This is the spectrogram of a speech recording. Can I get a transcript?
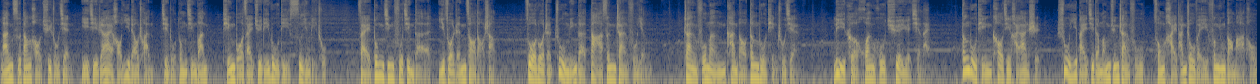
兰斯当号驱逐舰以及仁爱号医疗船进入东京湾，停泊在距离陆地四英里处。在东京附近的一座人造岛上，坐落着著名的大森战俘营。战俘们看到登陆艇出现，立刻欢呼雀跃起来。登陆艇靠近海岸时，数以百计的盟军战俘从海滩周围蜂拥到码头。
